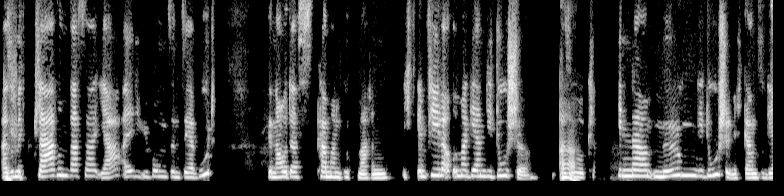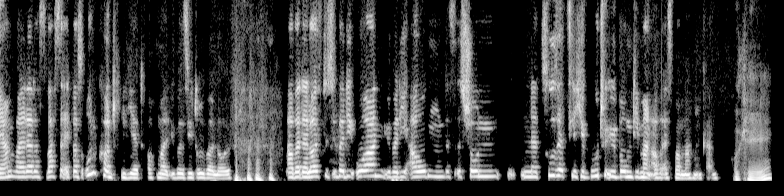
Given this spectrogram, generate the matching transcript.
Also mit klarem Wasser, ja, all die Übungen sind sehr gut. Genau das kann man gut machen. Ich empfehle auch immer gern die Dusche. Also ah. Kinder mögen die Dusche nicht ganz so gern, weil da das Wasser etwas unkontrolliert auch mal über sie drüber läuft. Aber da läuft es über die Ohren, über die Augen. Das ist schon eine zusätzliche gute Übung, die man auch erstmal machen kann. Okay.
